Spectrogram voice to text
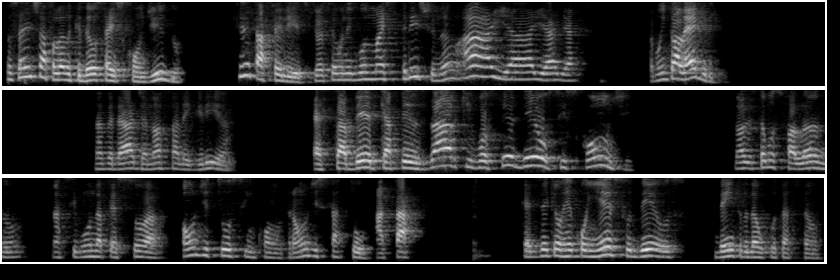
Então, se a gente está falando que Deus está escondido, você está feliz? Devia ser um nigun mais triste, não? Ai, ai, ai, ai. É muito alegre. Na verdade, a nossa alegria é saber que apesar que você, Deus, se esconde, nós estamos falando na segunda pessoa, onde tu se encontra, onde está tu, Atá. Quer dizer que eu reconheço Deus dentro da ocultação.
